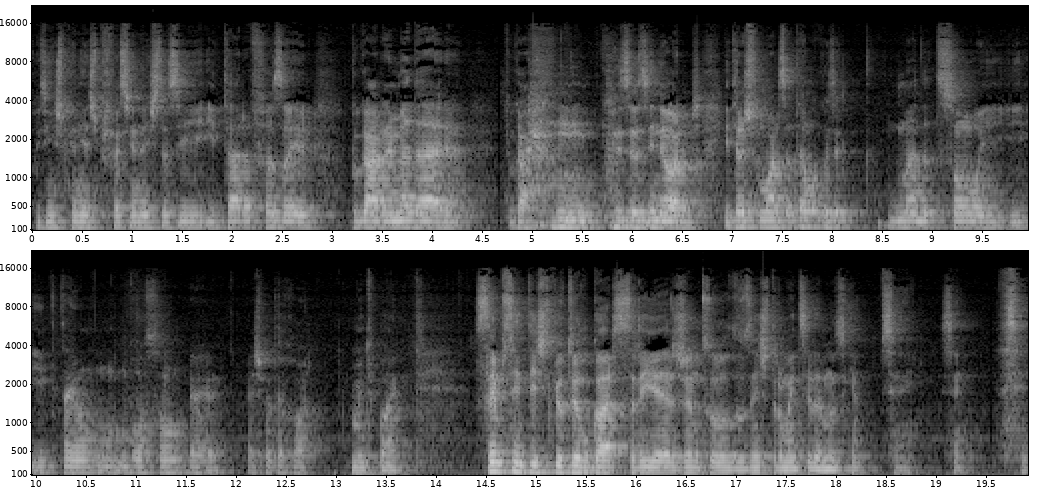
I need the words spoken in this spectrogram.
coisinhas pequenas perfeccionistas e, e estar a fazer, pegar em madeira, pegar coisas enormes e transformar-se até uma coisa que demanda de som e, e que tem um, um, bom som é, é espetacular. Muito bem. Sempre sentiste que o teu lugar seria junto dos instrumentos e da música? Sim, sim, sim.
